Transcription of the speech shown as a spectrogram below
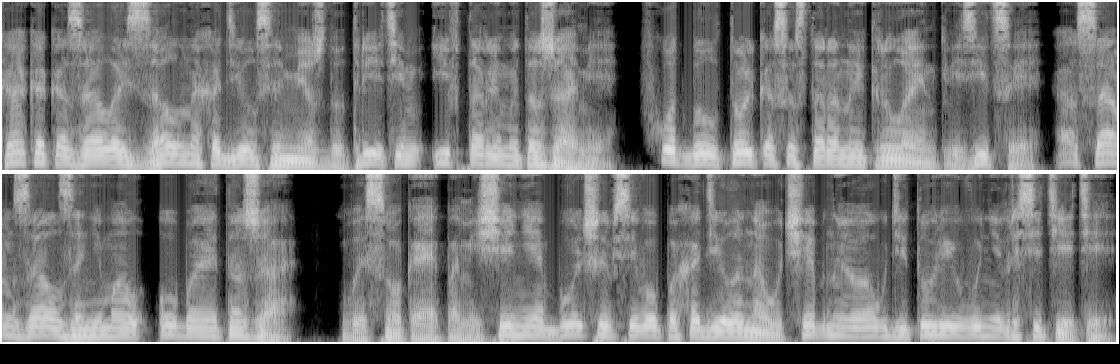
Как оказалось, зал находился между третьим и вторым этажами. Вход был только со стороны крыла Инквизиции, а сам зал занимал оба этажа. Высокое помещение больше всего походило на учебную аудиторию в университете.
